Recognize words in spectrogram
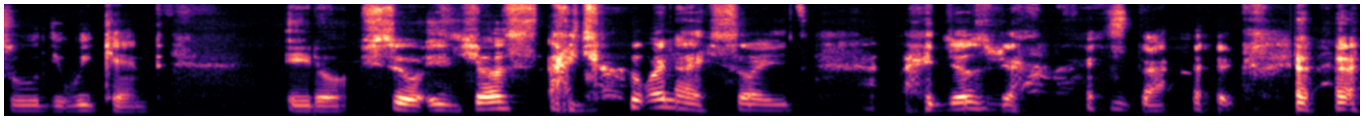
to the Weeknd? You know, so it's just, I just when I saw it, I just realized that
